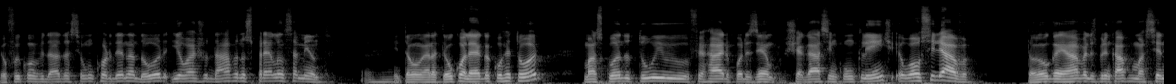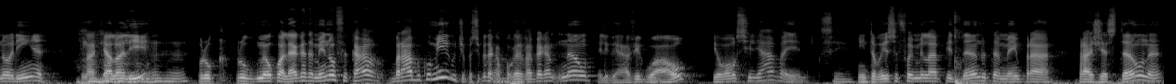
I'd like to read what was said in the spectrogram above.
eu fui convidado a ser um coordenador e eu ajudava nos pré-lançamento. Uhum. Então, eu era teu colega corretor, mas quando tu e o Ferrari, por exemplo, chegassem com um cliente, eu auxiliava. Então, eu ganhava, eles brincavam uma cenourinha naquela ali Uhum. pro, pro meu colega também não ficar brabo comigo. Tipo assim, daqui a pouco ele vai pegar. Não, ele ganhava igual e eu auxiliava ele. Sim. Então isso foi me lapidando também pra, pra gestão, né?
